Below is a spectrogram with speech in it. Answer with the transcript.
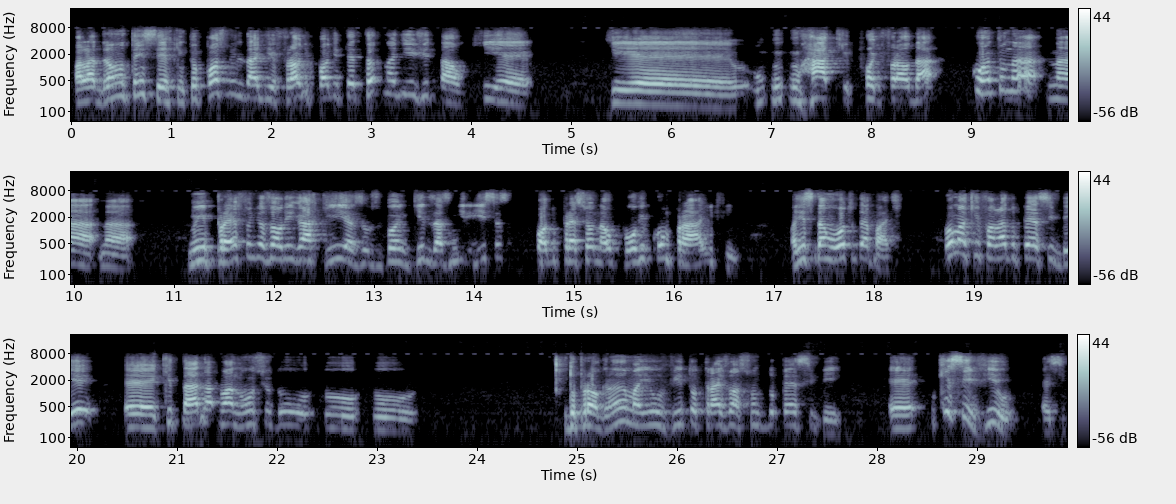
Para ladrão não tem cerca. Então, possibilidade de fraude pode ter tanto na digital, que é que é, um, um hack pode fraudar, quanto na, na, na, no empréstimo onde as oligarquias, os bandidos, as milícias podem pressionar o povo e comprar, enfim. Mas isso dá um outro debate. Vamos aqui falar do PSB, é, que está no anúncio do, do, do, do, programa, e o Vitor traz o assunto do PSB. É, o que se viu, esse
